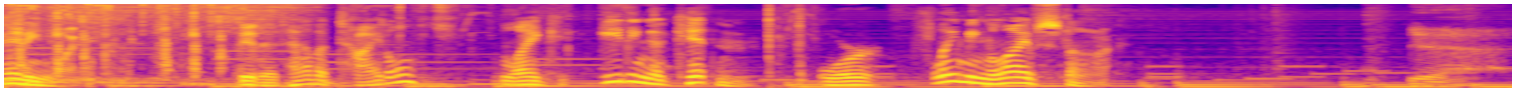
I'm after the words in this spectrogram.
Anyway, did it have a title? Like Eating a Kitten or Flaming Livestock? Yeah.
